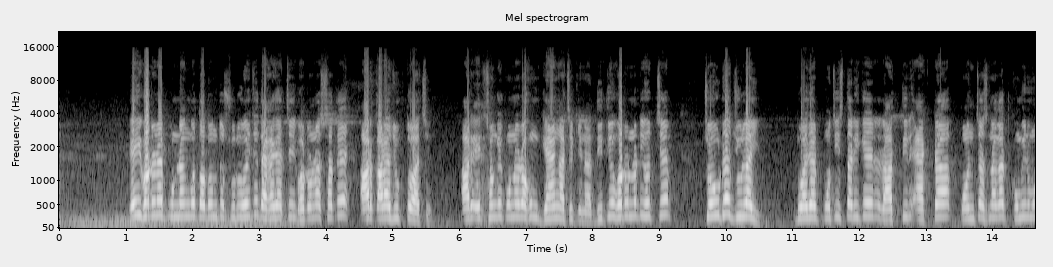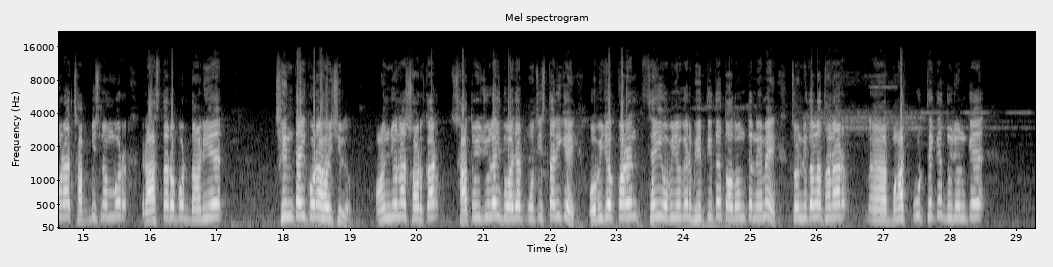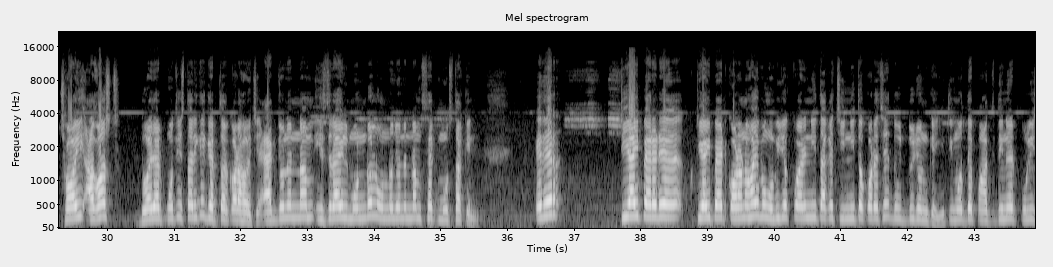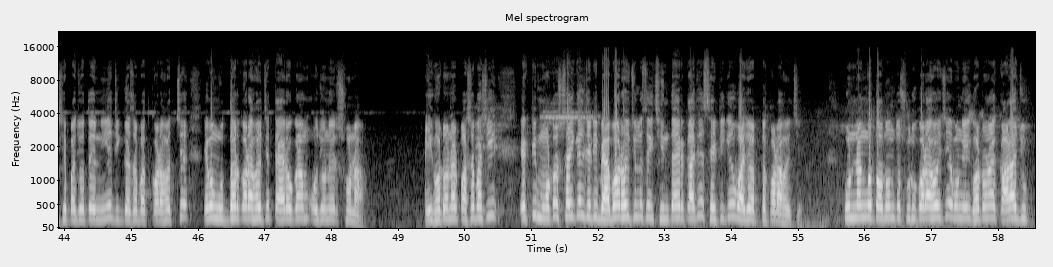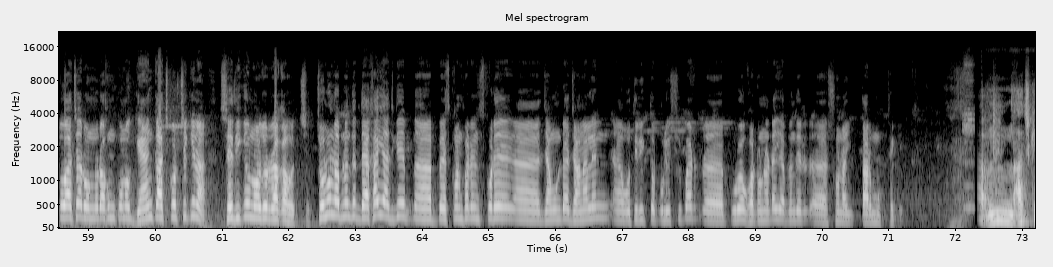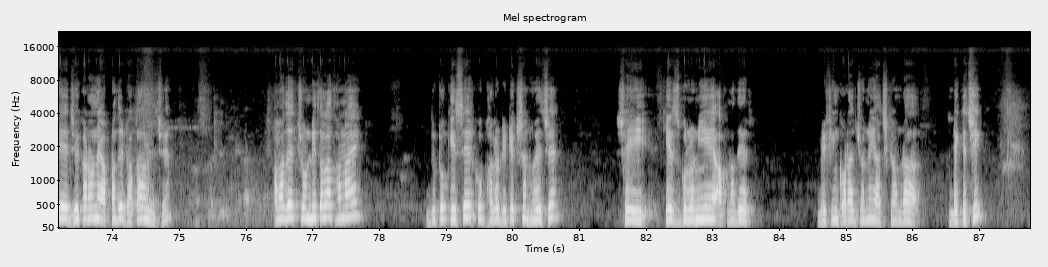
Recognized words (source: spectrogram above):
এই ঘটনায় পূর্ণাঙ্গ তদন্ত শুরু হয়েছে, দেখা যাচ্ছে এই ঘটনার সাথে আর কারা যুক্ত আছে। আর এর সঙ্গে কোনো রকম গ্যাং আছে কিনা। দ্বিতীয় ঘটনাটি হচ্ছে, চৌঠা জুলাই দু হাজার পঁচিশ তারিখের রাত্রির একটা পঞ্চাশ নাগাদ কুমির কুমিরমোড়া ছাব্বিশ নম্বর রাস্তার ওপর দাঁড়িয়ে ছিনতাই করা হয়েছিল। অঞ্জনা সরকার সাতই জুলাই দু হাজার পঁচিশ তারিখে অভিযোগ করেন, সেই অভিযোগের ভিত্তিতে তদন্তে নেমে চণ্ডীতলা থানার বাঁধপুর থেকে দুজনকে ছয় আগস্ট দু হাজার পঁচিশ তারিখে গ্রেপ্তার করা হয়েছে। একজনের নাম ইসরাইল মণ্ডল, অন্যজনের নাম শেখ মুস্তাকিন। এদের টিআই প্যারেডে টিআই প্যাড করানো হয় এবং অভিযোগ করেনি, তাকে চিহ্নিত করেছে দুজনকেই। ইতিমধ্যে পাঁচ দিনের পুলিশ হেফাজতে নিয়ে জিজ্ঞাসাবাদ করা হচ্ছে এবং উদ্ধার করা হয়েছে তেরো গ্রাম ওজনের সোনা। এই ঘটনার পাশাপাশি একটি মোটরসাইকেল যেটি ব্যবহার হয়েছিল সেই ছিনতাইয়ের কাজে সেটিকেও বাজেয়াপ্ত করা হয়েছে। পূর্ণাঙ্গ তদন্ত শুরু করা হয়েছে এবং এই ঘটনায় কারা যুক্ত আছে আর অন্যরকম কোনো গ্যাং কাজ করছে কিনা সেদিকেও নজর রাখা হচ্ছে। চলুন আপনাদের দেখাই, আজকে প্রেস কনফারেন্স করে যেমনটা জানালেন অতিরিক্ত পুলিশ সুপার পুরো ঘটনাটাই আপনাদের শোনাই তার মুখ থেকে। আজকে যে কারণে আপনাদের ডাকা হয়েছে, আমাদের চণ্ডীতলা থানায় দুটো কেসের খুব ভালো ডিটেকশন হয়েছে। সেই কেসগুলো নিয়ে আপনাদের ব্রিফিং করার জন্যই আজকে আমরা ডেকেছি।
